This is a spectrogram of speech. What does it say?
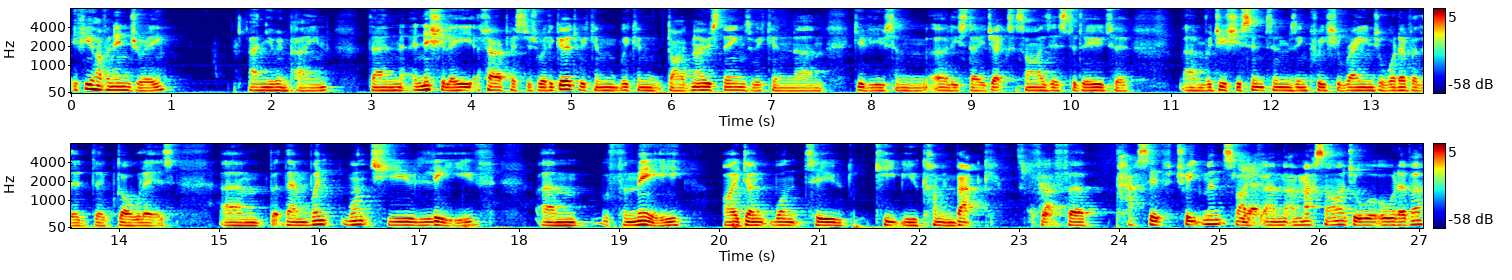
if you have an injury and you're in pain, then initially a therapist is really good. We can we can diagnose things. We can um, give you some early stage exercises to do to um, reduce your symptoms, increase your range, or whatever the, the goal is. Um, but then when once you leave, um, for me, I don't want to keep you coming back for, Okay. for passive treatments like Yeah. um, a massage or, or whatever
